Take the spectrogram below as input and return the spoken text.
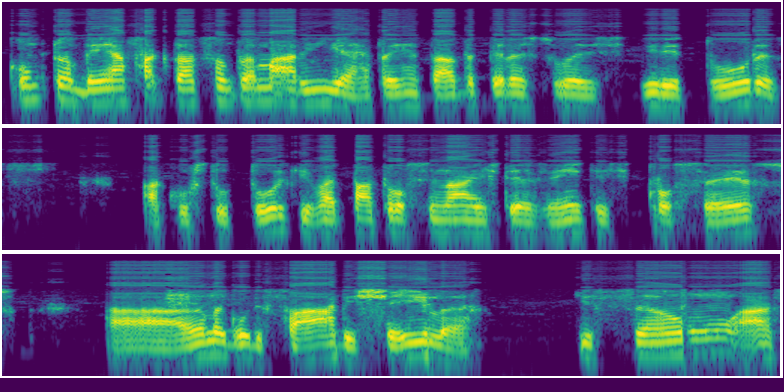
como também a Faculdade Santa Maria, representada pelas suas diretoras, a construtora que vai patrocinar este evento, esse processo, a Ana Goldfarb, Sheila, que são as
